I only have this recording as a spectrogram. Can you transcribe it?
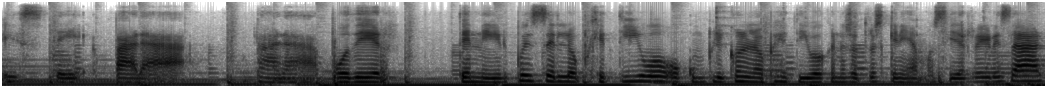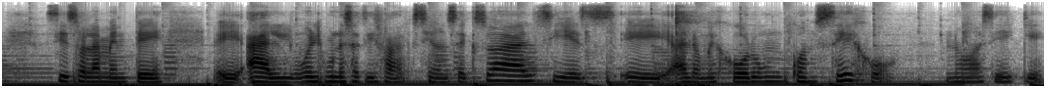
este, para, para poder tener pues el objetivo o cumplir con el objetivo que nosotros queríamos, si es regresar, si es solamente eh, alguna satisfacción sexual, si es eh, a lo mejor un consejo, ¿no? Así que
